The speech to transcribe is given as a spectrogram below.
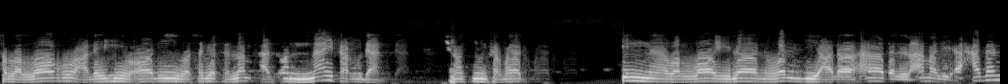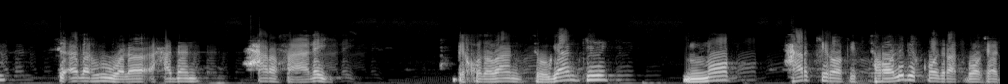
صلی الله علیه و آله و سلم از آن نهی فرمودند. چنانکه میفرماید إن والله لا نولي على هذا العمل أحدا سأله ولا أحدا حرف عليه. به خداوند سوگند که ما هر کی را که طالب قدرت باشد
